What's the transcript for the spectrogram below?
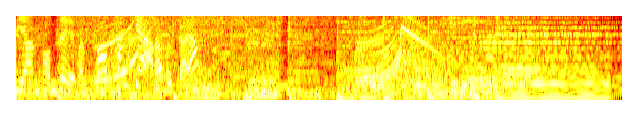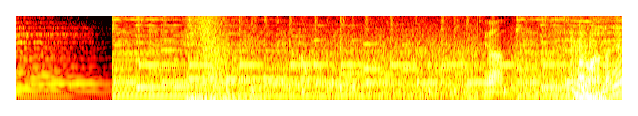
위한 범죄 예방법 함께 알아볼까요? 야, 똑바로 안 하냐?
